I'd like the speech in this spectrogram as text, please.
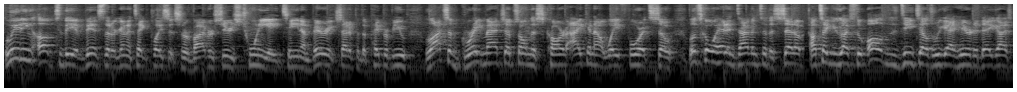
leading up to the events that are going to take place at Survivor Series 2018. I'm very excited for the pay-per-view. Lots of great matchups on this card. I cannot wait for it, so let's go ahead and dive into the setup. I'll take you guys through all of the details we got here today, guys,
